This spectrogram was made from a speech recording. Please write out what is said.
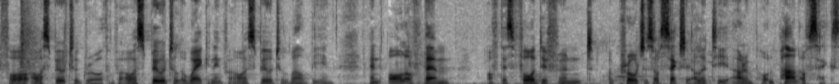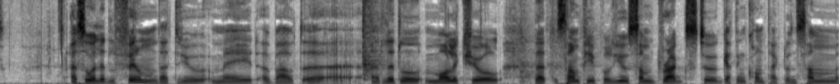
for our spiritual growth, for our spiritual awakening, for our spiritual well-being, and all of them, of these four different approaches of sexuality, are important part of sex. I saw a little film that you made about uh, a little molecule that some people use some drugs to get in contact and some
